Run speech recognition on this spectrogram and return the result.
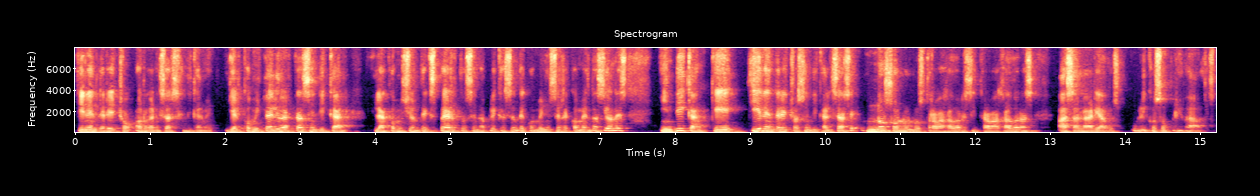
tienen derecho a organizarse sindicalmente. Y el Comité de Libertad Sindical la Comisión de Expertos en Aplicación de Convenios y Recomendaciones indican que tienen derecho a sindicalizarse no solo los trabajadores y trabajadoras asalariados públicos o privados.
